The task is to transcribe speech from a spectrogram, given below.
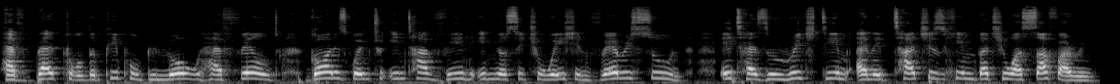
have battled, the people below have failed. God is going to intervene in your situation very soon. It has reached Him and it touches Him that you are suffering.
